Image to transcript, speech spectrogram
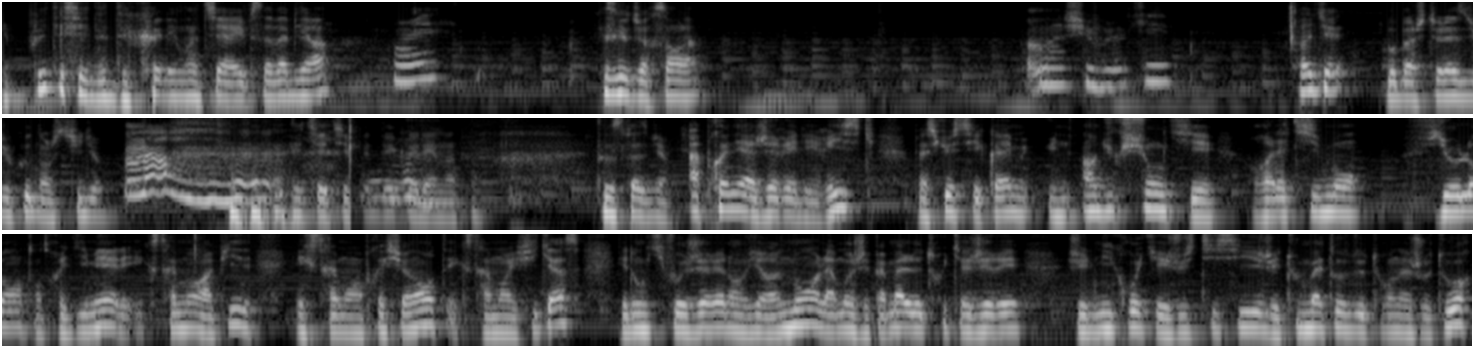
Et plus t'essayes de te décoller, moins tu y arrives. Ça va, Mira? Ouais. Qu'est-ce que tu ressens là? Moi, je suis bloquée. Ok. Bon bah je te laisse du coup dans le studio. Non. ok, tu peux te décoller maintenant. Tout se passe bien. Apprenez à gérer les risques parce que c'est quand même une induction qui est relativement violente entre guillemets, elle est extrêmement rapide, extrêmement impressionnante, extrêmement efficace et donc il faut gérer l'environnement. Là moi j'ai pas mal de trucs à gérer, j'ai le micro qui est juste ici, j'ai tout le matos de tournage autour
